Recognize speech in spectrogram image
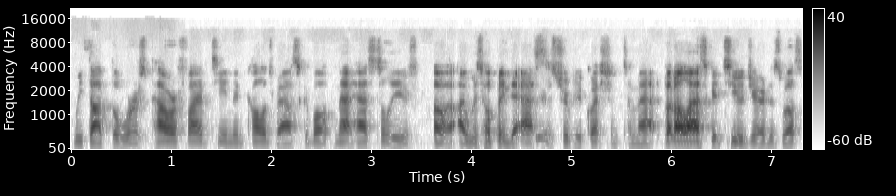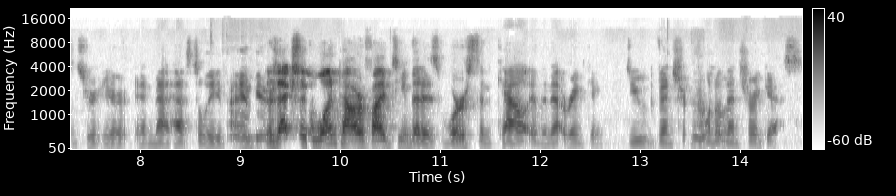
we thought the worst Power Five team in college basketball. Matt has to leave. Oh, I was hoping to ask this trivia question to Matt, but I'll ask it to you, Jared, as well, since you're here and Matt has to leave. I am here. There's actually one Power Five team that is worse than Cal in the net ranking. Do you venture? Do you Oh, want to venture a guess?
